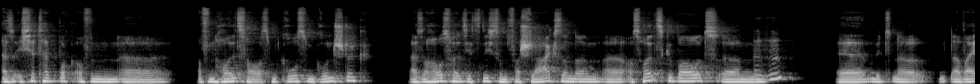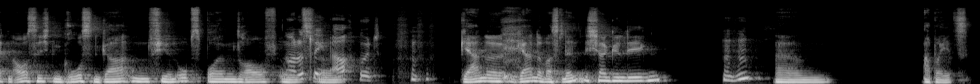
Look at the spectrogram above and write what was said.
also ich hätte halt Bock auf ein, äh, auf ein Holzhaus mit großem Grundstück also Hausholz jetzt nicht so ein Verschlag, sondern äh, aus Holz gebaut, ähm, mhm. äh, mit, einer, mit einer weiten Aussicht, einem großen Garten, vielen Obstbäumen drauf. Und, oh, das klingt äh, auch gut. gerne, gerne was ländlicher gelegen. Mhm. Ähm, aber jetzt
